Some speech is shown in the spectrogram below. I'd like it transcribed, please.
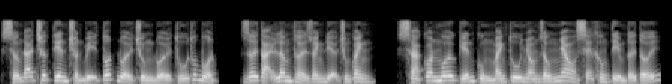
sớm đã trước tiên chuẩn bị tốt đuổi trùng đuổi thú thuốc bột, rơi tại lâm thời doanh địa chung quanh, xà con mỗi kiến cùng manh thu nhóm giống nhau sẽ không tìm tới tới.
